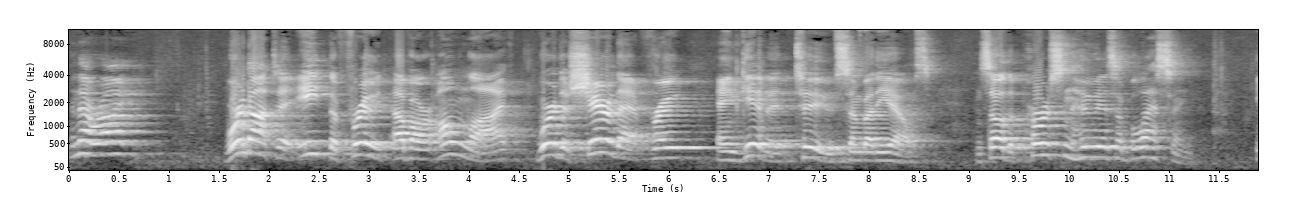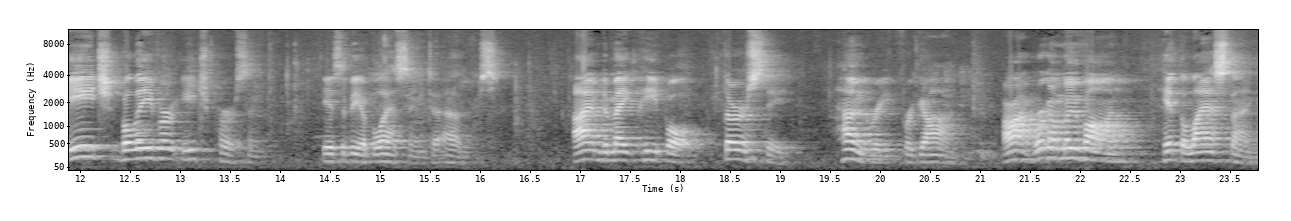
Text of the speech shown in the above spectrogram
Isn't that right? We're not to eat the fruit of our own life. We're to share that fruit and give it to somebody else. And so the person who is a blessing, each believer, each person, is to be a blessing to others. I am to make people thirsty, hungry for God. All right, we're going to move on. Hit the last thing.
